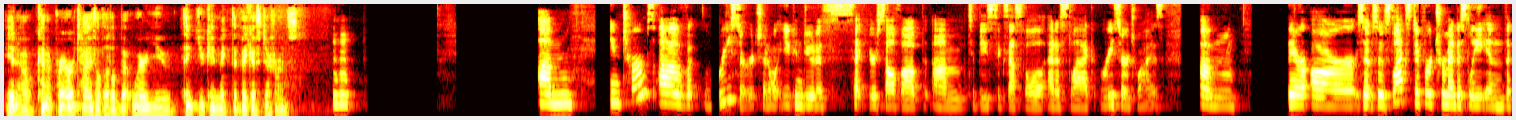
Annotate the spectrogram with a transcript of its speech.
you know kind of prioritize a little bit where you think you can make the biggest difference. Mm-hmm. Um, in terms of research and what you can do to set yourself up um, to be successful at a SLAC research wise, um, there are so so SLACs differ tremendously in the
